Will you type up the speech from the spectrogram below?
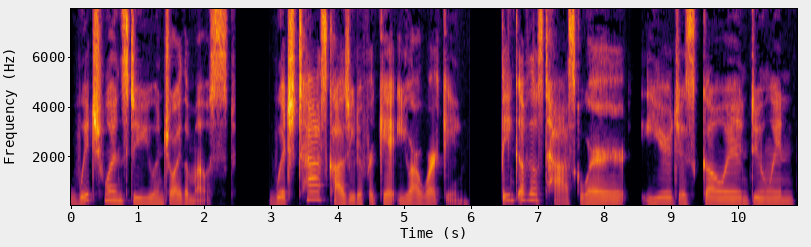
Which ones do you enjoy the most? Which tasks cause you to forget you are working? Think of those tasks where you're just going, doing,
